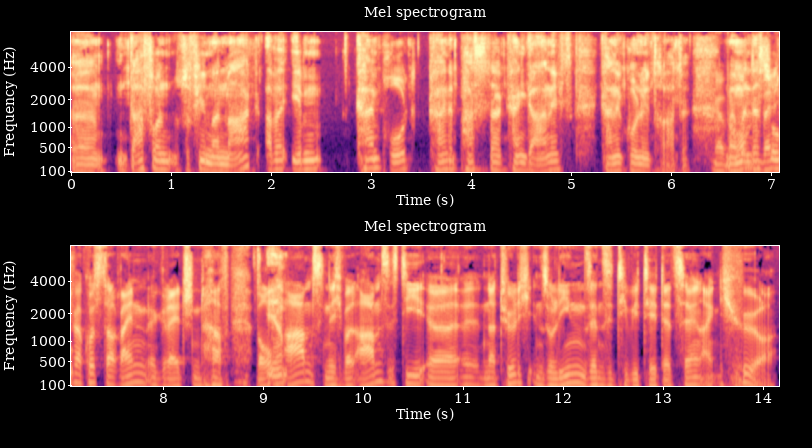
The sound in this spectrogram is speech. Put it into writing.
Ähm, davon so viel man mag, aber eben kein Brot, keine Pasta, kein gar nichts, keine Kohlenhydrate. Ja, warum, wenn, man das wenn so, ich mal kurz da reingrätschen darf, warum ja. abends nicht? Weil abends ist die äh, natürliche Insulinsensitivität der Zellen eigentlich höher.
